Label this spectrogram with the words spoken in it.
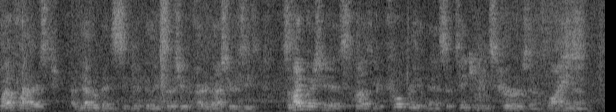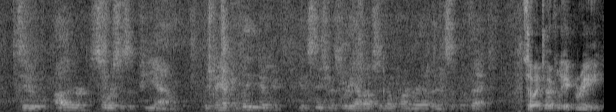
Wildfires have never been significantly associated with cardiovascular disease. So my question is about the appropriateness of taking these curves and applying them to other sources of PM, which may have completely different constituents where you have absolutely no primary evidence of effect. So I totally agree,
